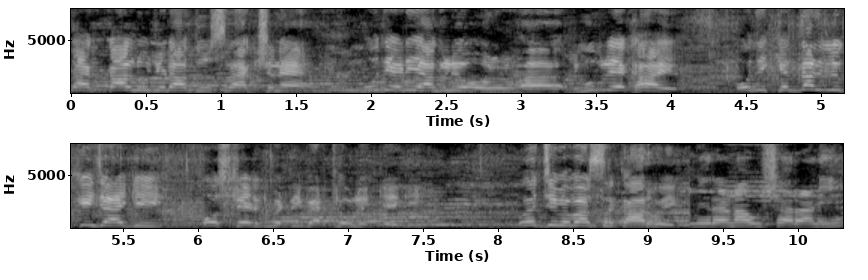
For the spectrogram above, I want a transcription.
ਤਾਂ ਕੱਲ ਨੂੰ ਜਿਹੜਾ ਦੂਸਰਾ ਐਕਸ਼ਨ ਹੈ ਉਹਦੀ ਜਿਹੜੀ ਅਗਲੀ ਉਹ, ਅ, ਰੂਪਰੇਖਾ ਹੈ ਉਹਦੀ ਕਿੱਦਾਂ ਦੀ ਲੁਕੀ ਜਾਏਗੀ ਉਹ ਸਟੇਟ ਕਮੇਟੀ ਬੈਠੇ ਉਹ ਲਿਖੇਗੀ ਉਹ ਜ਼ਿੰਮੇਵਾਰ ਸਰਕਾਰ ਹੋਏਗੀ ਮੇਰਾ ਨਾਮ ਉਸ਼ਾ ਰਾਣੀ ਹੈ।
